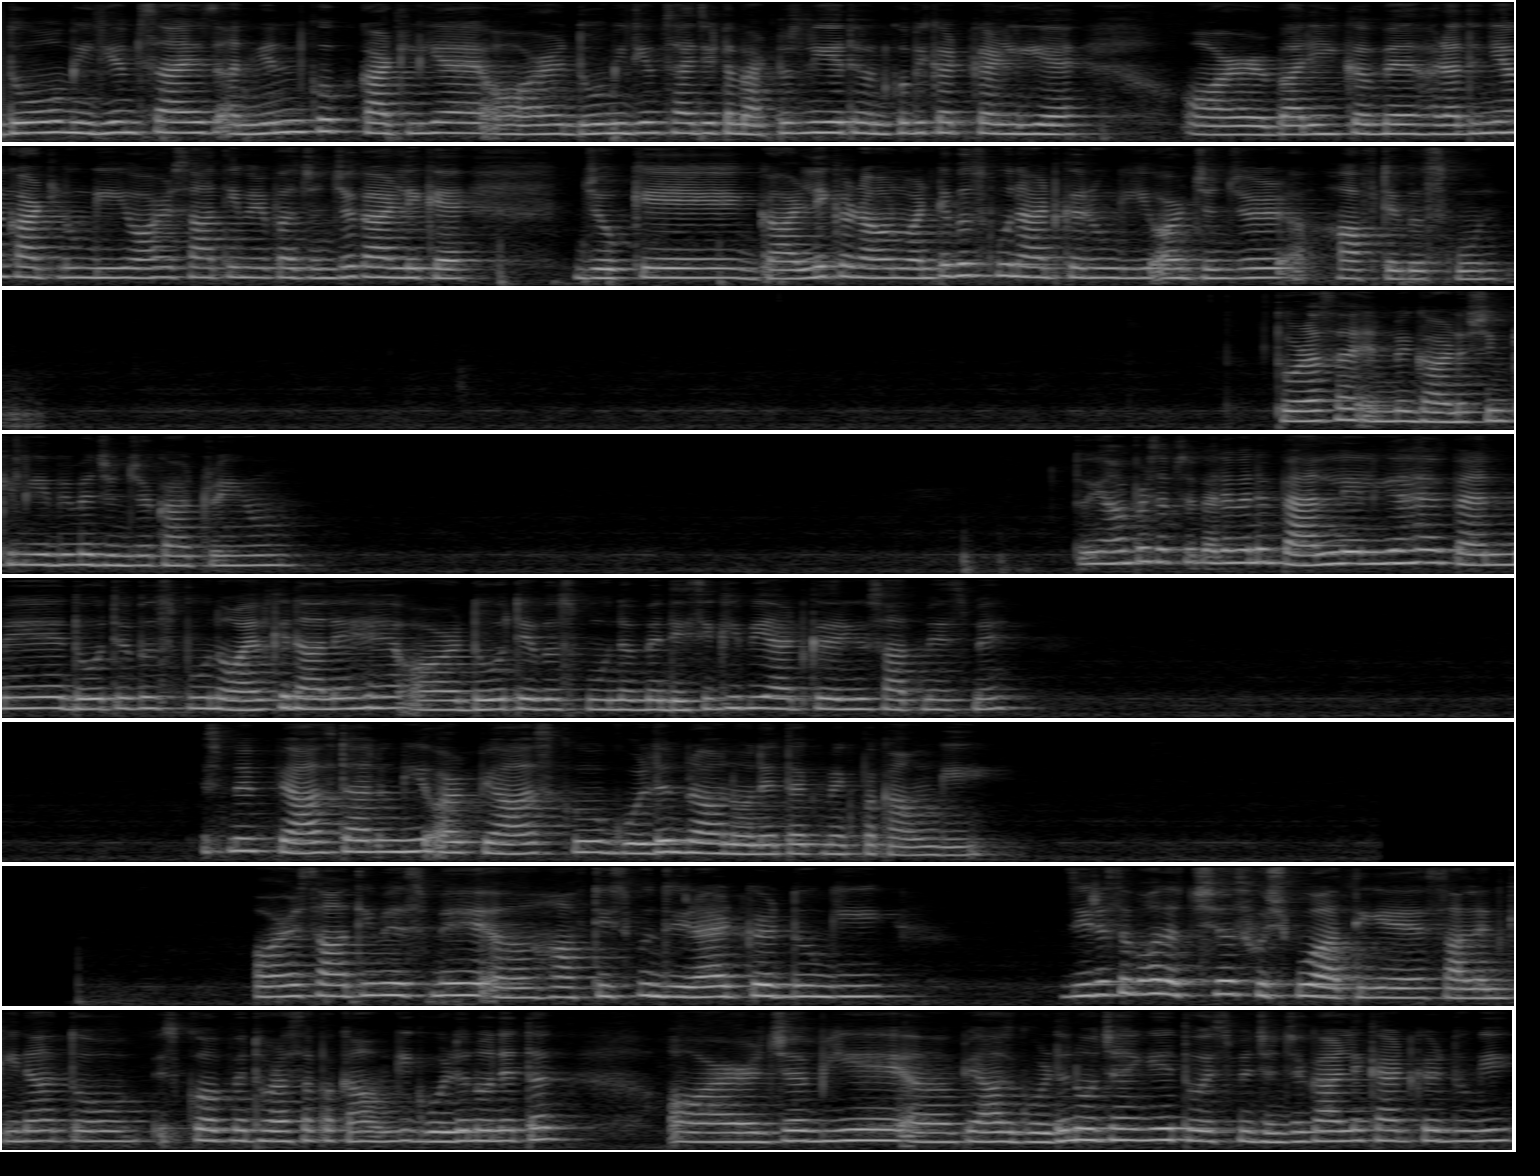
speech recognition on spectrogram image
दो मीडियम साइज़ अनियन को काट लिया है और दो मीडियम साइज़ ये टमाटोज़ लिए थे, उनको भी कट कर लिया है। और बारीक मैं हरा धनिया काट लूँगी और साथ ही मेरे पास जिंजर गार्लिक है। जो कि garlic around one tablespoon add करूँगी और जिंजर हाफ़ टेबल स्पून थोड़ा सा इनमें गार्निशिंग के लिए भी मैं जिंजर काट रही हूँ। तो यहाँ पर सबसे पहले मैंने पैन ले लिया है। पैन में दो टेबल स्पून ऑयल के डाले हैं और दो टेबल स्पून अब मैं देसी घी भी ऐड कर रही हूँ साथ में इसमें। इसमें प्याज डालूँगी और प्याज को गोल्डन ब्राउन होने तक मैं पकाऊँगी। और साथ ही मैं इसमें हाफ़ टी स्पून ज़ीरा ऐड कर दूँगी। ज़ीरे से बहुत अच्छी खुशबू आती है सालन की ना तो इसको अब मैं थोड़ा सा पकाऊँगी गोल्डन होने तक। और जब ये प्याज गोल्डन हो जाएँगे तो इसमें जिंजर गार्लिक ऐड कर दूँगी।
